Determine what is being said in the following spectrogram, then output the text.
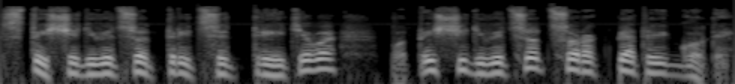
с 1933 по 1945 годы.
